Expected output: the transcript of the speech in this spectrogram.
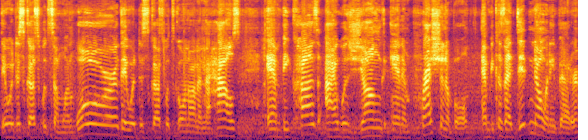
They would discuss what someone wore, they would discuss what's going on in the house. And because I was young and impressionable, and because I didn't know any better,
